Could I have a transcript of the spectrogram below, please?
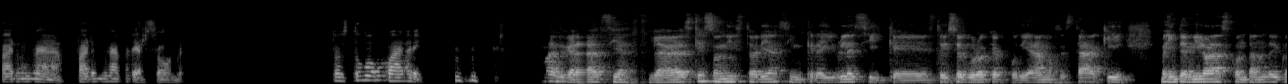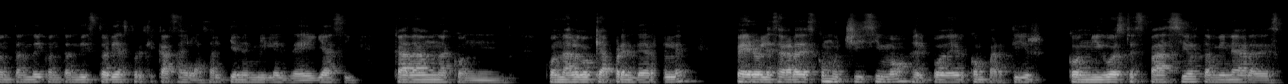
para una, para una persona. Entonces estuvo padre. Muchas gracias. La verdad es que son historias increíbles y que estoy seguro que pudiéramos estar aquí 20 mil horas contando y contando y contando historias porque Casa de la Sal tiene miles de ellas y cada una con, con algo que aprenderle. Pero les agradezco muchísimo el poder compartir conmigo este espacio. También le agradezco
